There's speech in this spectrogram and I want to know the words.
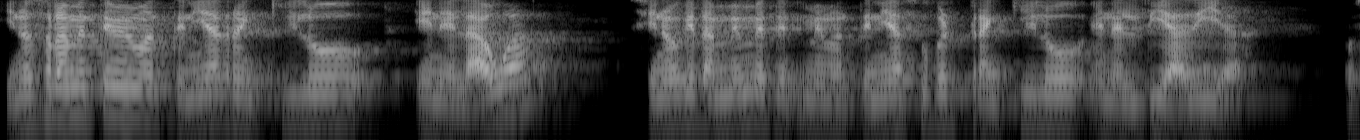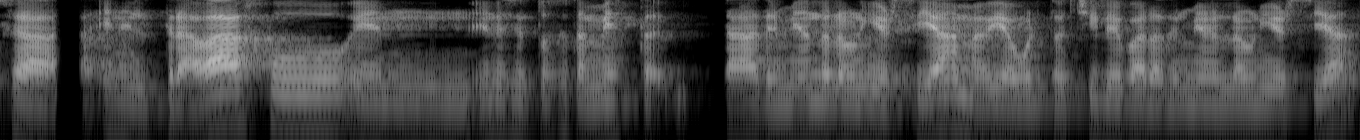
y no solamente me mantenía tranquilo en el agua, sino que también me, mantenía súper tranquilo en el día a día. O sea, en el trabajo, en, ese entonces también estaba terminando la universidad, me había vuelto a Chile para terminar la universidad.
